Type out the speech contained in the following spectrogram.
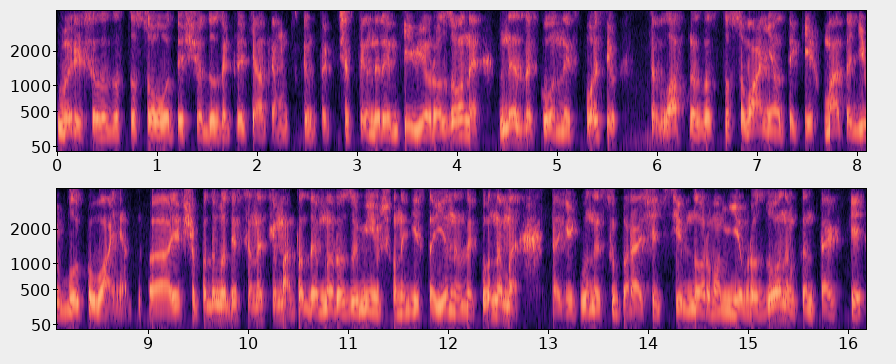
вирішили застосовувати щодо закриття там, скажімо так, частини ринків єврозони в незаконний спосіб. Це власне застосування таких методів блокування. Е, якщо подивитися на ці методи, ми розуміємо, що вони дійсно є незаконними, так як вони суперечать всім нормам єврозони в контексті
